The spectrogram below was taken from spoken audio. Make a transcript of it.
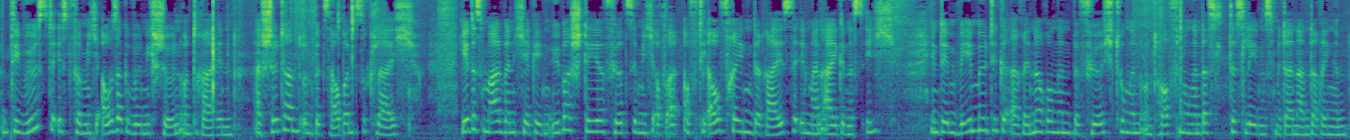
Die Wüste ist für mich außergewöhnlich schön und rein, erschütternd und bezaubernd zugleich. Jedes Mal, wenn ich ihr gegenüberstehe, führt sie mich auf, auf die aufregende Reise in mein eigenes Ich, in dem wehmütige Erinnerungen, Befürchtungen und Hoffnungen das, des Lebens miteinander ringen.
